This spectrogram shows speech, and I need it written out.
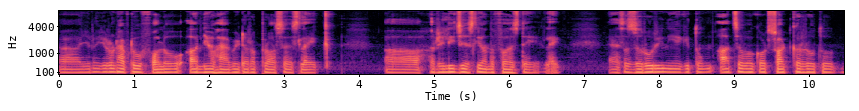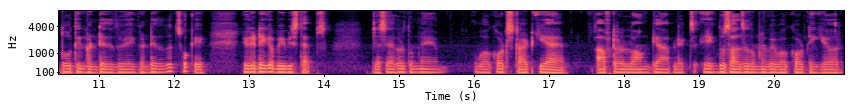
uh, you know you don't have to follow a new habit or a process like religiously on the first day. Like ऐसा ज़रूरी नहीं है कि तुम आज से वर्कआउट स्टार्ट कर रहे हो तो दो तीन घंटे दे दो एक घंटे दे दो it's okay you can take a baby steps जैसे अगर तुमने वर्कआउट स्टार्ट किया है after a long gap let's एक दो साल से तुमने कोई वर्कआउट नहीं किया और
